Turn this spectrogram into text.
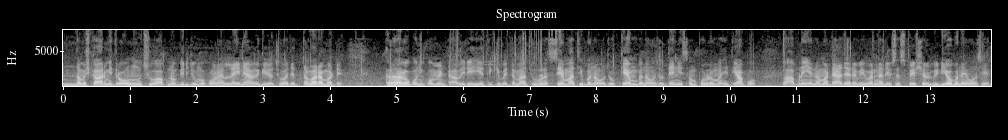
નમસ્કાર મિત્રો, હું છું આપનો બિરજુ મકવાણા. લઈને આવી ગયો છું આજે તમારા માટે. ઘણા લોકોની કોમેન્ટ આવી રહી હતી કે ભાઈ તમે આ ચૂર્ણ શેમાંથી બનાવો છો? કેમ બનાવો છો? તેની સંપૂર્ણ માહિતી આપો. તો આપણે એના માટે આજે રવિવારના દિવસે સ્પેશિયલ વીડિયો બનાવ્યો છે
